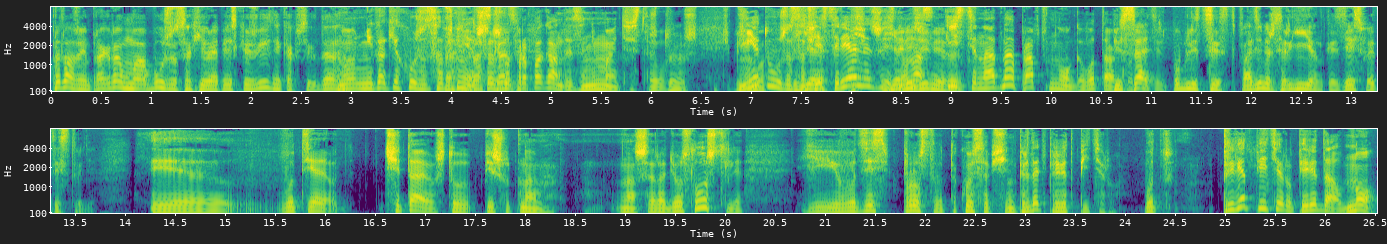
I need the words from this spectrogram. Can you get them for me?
Продолжаем программу об ужасах европейской жизни, как всегда. Ну, никаких ужасов нет. Что же вы пропагандой занимаетесь-то? Что ж, почему? Нет ужасов, я, есть реальность жизни. Я У нас истина одна, правд много. Вот так Писатель, вот. публицист Владимир Сергеенко здесь, в этой студии. И, вот я читаю, что пишут нам наши радиослушатели, и вот здесь просто вот такое сообщение. Передайте привет Питеру. Вот Привет Питеру передал, но...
